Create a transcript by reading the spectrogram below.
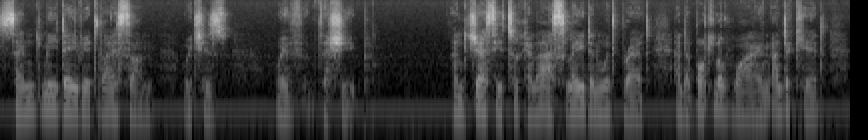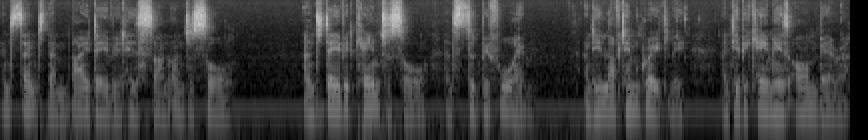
Send me David thy son, which is with the sheep. And Jesse took an ass laden with bread, and a bottle of wine, and a kid, and sent them by David his son unto Saul. And David came to Saul, and stood before him. And he loved him greatly, and he became his arm bearer.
